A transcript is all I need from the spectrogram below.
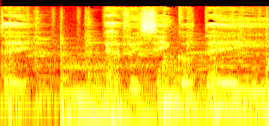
Stay every single day.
